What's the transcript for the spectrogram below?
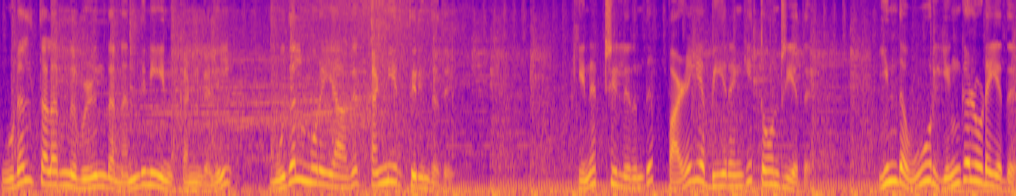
உடல் தளர்ந்து விழுந்த நந்தினியின் கண்களில் முதல் முறையாக கண்ணீர் திரிந்தது. கிணற்றிலிருந்து பழைய பீரங்கி தோன்றியது. இந்த ஊர் எங்களுடையது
